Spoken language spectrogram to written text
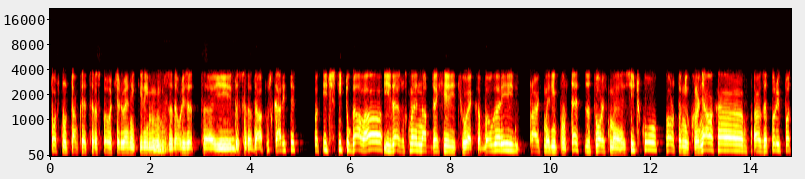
точно там, където се разпъва червени килим, за да влизат и да се раздават Оскарите. Фактически тогава излезохме над 2000 човека българи, правихме един протест, затворихме всичко, хората ни охраняваха. За първи път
